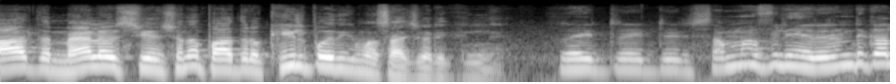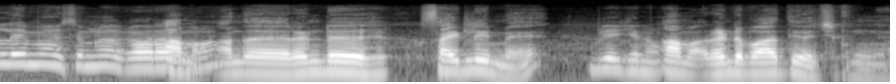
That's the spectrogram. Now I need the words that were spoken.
பார்த்து மேலே வச்சுன்னு சொன்னால் பாத்திரம் கீழ்ப்பகுதிக்கு மசாஜ் கிடைக்குங்க ரைட் ரைட் ரைட் செம்ம ஃபீலிங் ரெண்டு கால்லையுமே வச்சோம்னா கவர் ஆகும்? அந்த ரெண்டு சைட்லேயுமே இப்படி வைக்கணும் ஆமாம் ரெண்டு பாத்தி வச்சுக்கோங்க.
